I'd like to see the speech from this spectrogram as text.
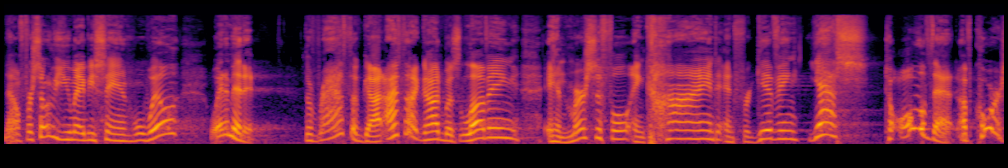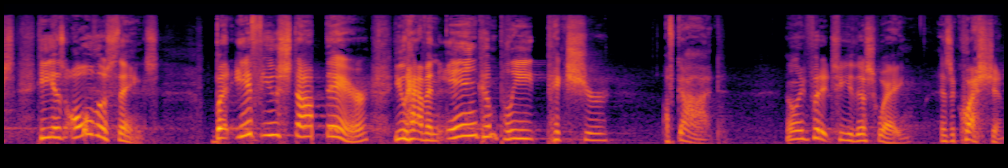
Now, for some of you, you may be saying, well, Will, wait a minute. The wrath of God, I thought God was loving and merciful and kind and forgiving. Yes, to all of that, of course. He is all those things. But if you stop there, you have an incomplete picture of God. Now, let me put it to you this way as a question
